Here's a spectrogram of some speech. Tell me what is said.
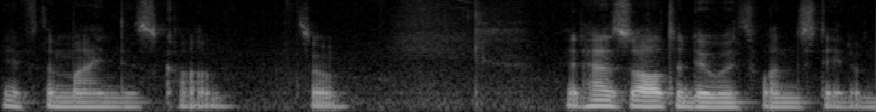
if the mind is calm. So it has all to do with one state of mind.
